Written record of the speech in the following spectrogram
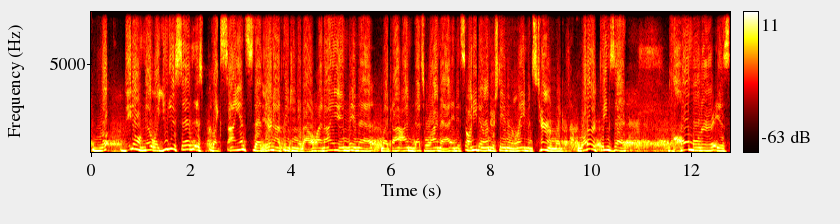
what they don't know what you just said is like science that Yeah. they're not thinking about, and I am in that like I, I'm that's where I'm at, and it's I need to understand in a layman's term like what are things that the homeowner is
